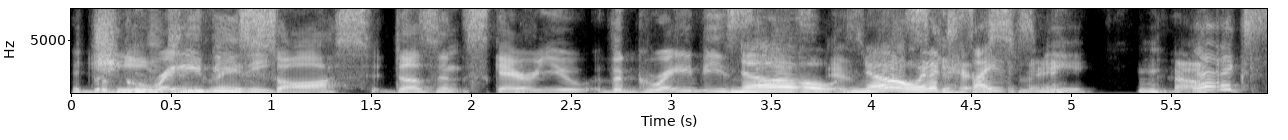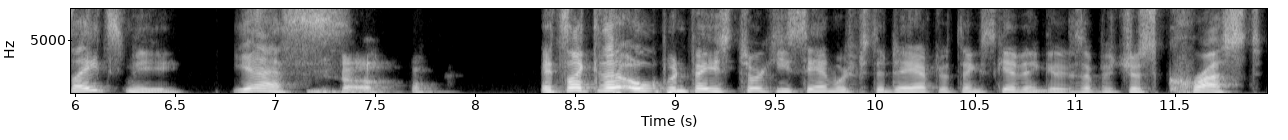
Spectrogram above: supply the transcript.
the, The, cheese, gravy, gravy. sauce doesn't scare you. The gravy No, sauce is no, it excites me. No, That excites me. Yes. no. It's like the open faced turkey sandwich the day after Thanksgiving, except it's just crust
